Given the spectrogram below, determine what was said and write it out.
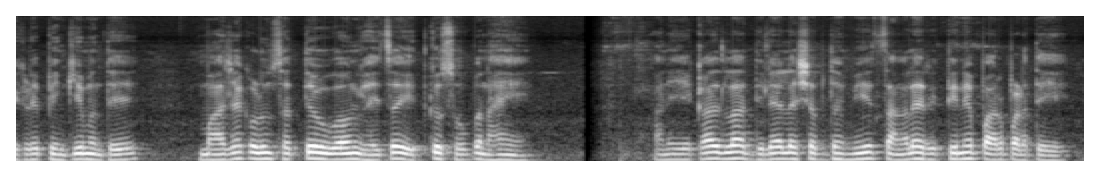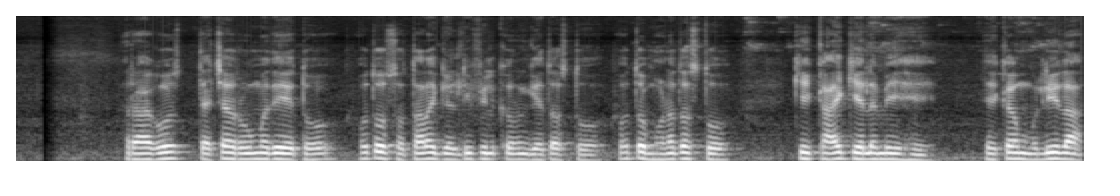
इकडे पिंकी म्हणते माझ्याकडून सत्य उगावून घ्यायचं इतकं सोपं नाही. आणि एकाला दिलेला शब्द मी चांगल्या रीतीने पार पाडते. राघव त्याच्या रूममध्ये येतो. व तो स्वतःला गिल्टी फील करून घेत असतो. व तो म्हणत असतो की काय केलं मी हे? एका मुलीला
